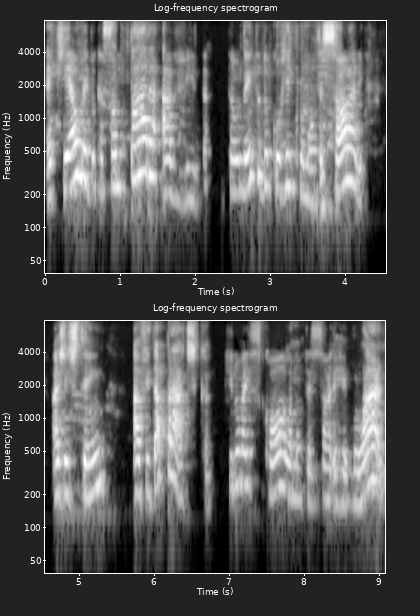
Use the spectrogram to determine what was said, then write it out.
é que é uma educação para a vida. Então, dentro do currículo Montessori, a gente tem a vida prática, que numa escola Montessori regular,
